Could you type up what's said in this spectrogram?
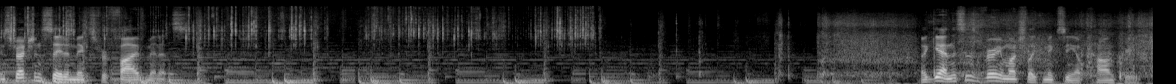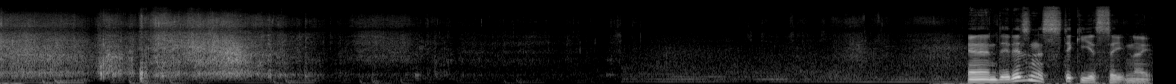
Instructions say to mix for 5 minutes. Again, this is very much like mixing up concrete. And it isn't as sticky as Satanite.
